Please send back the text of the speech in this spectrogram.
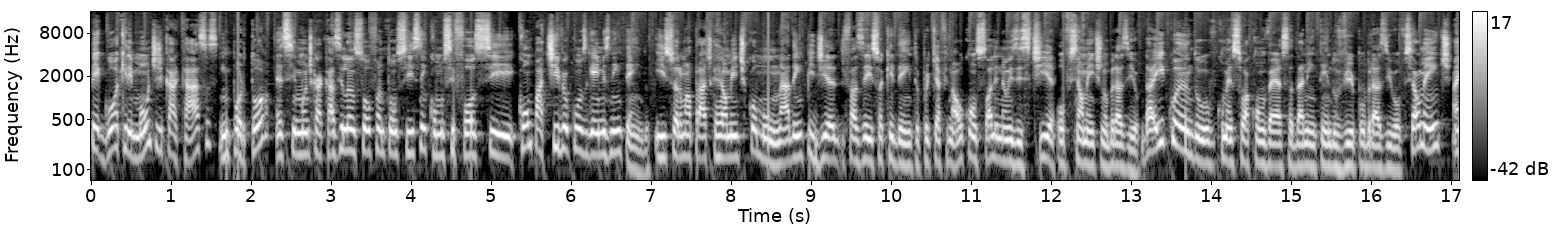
Pegou aquele monte de carcaças, importou esse monte de carcaças e lançou o Phantom System como se fosse compatível com os games Nintendo. E isso era uma prática realmente comum, nada impedia de fazer isso aqui dentro, porque afinal o console não existia oficialmente no Brasil. Daí quando começou a conversa da Nintendo vir pro Brasil oficialmente, a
